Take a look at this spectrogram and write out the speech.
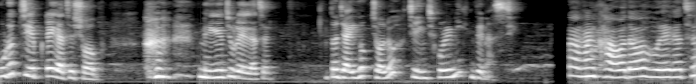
পুরো চেপটে গেছে সব। ভেঙে চুরে গেছে। তো যাই হোক, চলো চেঞ্জ করে নিই দেন আসছি। আমার খাওয়া দাওয়া হয়ে গেছে।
